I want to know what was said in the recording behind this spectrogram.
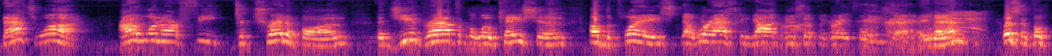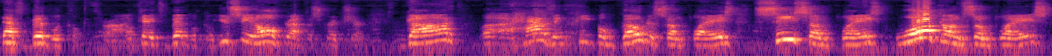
That's why I want our feet to tread upon the geographical location of the place that we're asking God to do something great for us. Amen? Listen, folks, that's biblical. Okay, it's biblical. You see it all throughout the scripture. God uh, having people go to some place, see some place, walk on some place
